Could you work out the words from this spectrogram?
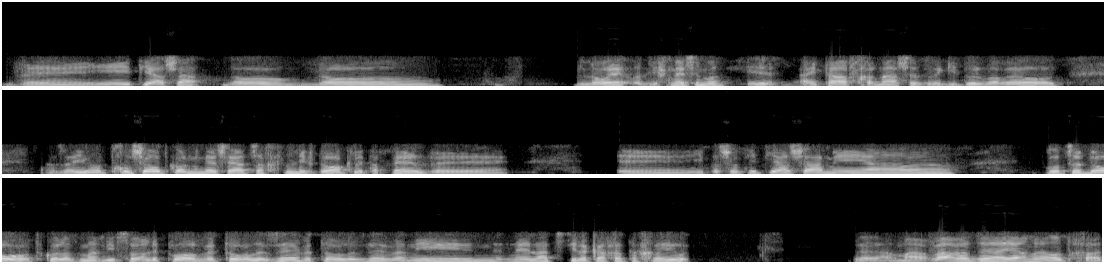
והיא התייאשה. לא, לא, לא, לפני שהייתה הבחנה שזה גידול בריאות, אז היו תחושות כל מיני שהיה צריך לבדוק, לטפל, ו... אה, היא פשוט התייאשה מהפרוצדורות, כל הזמן לנסוע לפה ותור לזה ותור לזה, ואני נאלצתי לקחת אחריות. והמעבר הזה היה מאוד חד,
